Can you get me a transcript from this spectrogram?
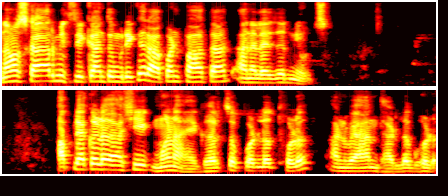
नमस्कार मी श्रीकांत उमरीकर. आपण पाहतात अनालायझर न्यूज आपल्याकडं अशी एक म्हण आहे घरचं पडलं थोडं आणि व्याहान धाडलं घोडं.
